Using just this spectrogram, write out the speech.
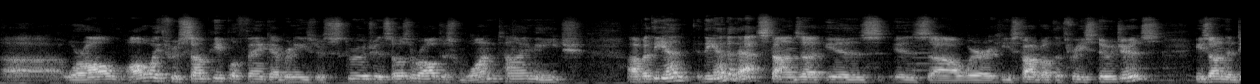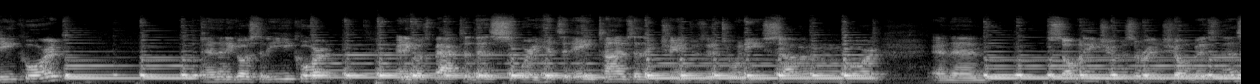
uh, we're all, all the way through, some people think Ebenezer Scrooge's, those are all just one time each. Uh, but the end, the end of that stanza is is uh, where he's talking about the Three Stooges. He's on the D chord, and then he goes to the E chord, and he goes back to this where he hits it eight times, and then changes it to an E7 chord, and then so many Jews are in show business,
